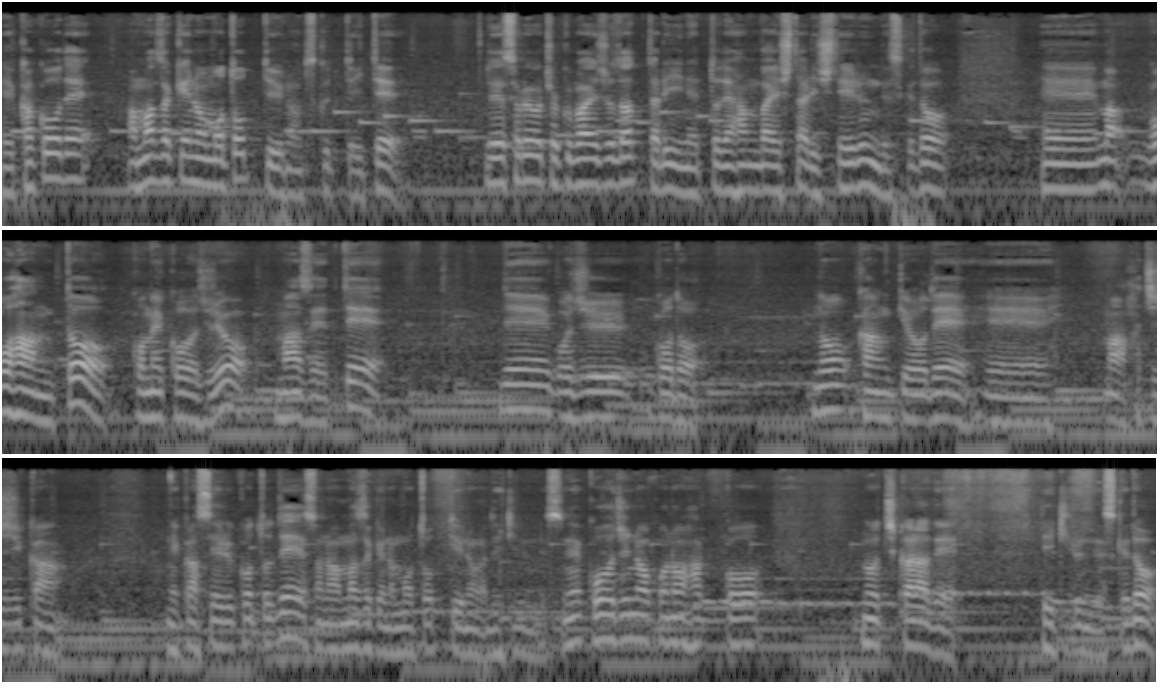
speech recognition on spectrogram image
え加工で甘酒の素っていうのを作っていてでそれを直売所だったりネットで販売したりしているんですけど、えーまあ、ご飯と米麹を混ぜてで55度の環境で、えーまあ、8時間寝かせることでその甘酒の素っていうのができるんですね。麹のこの発酵の力でできるんですけど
